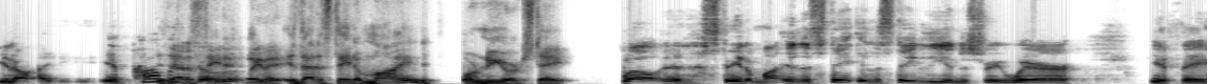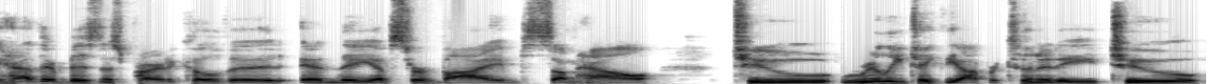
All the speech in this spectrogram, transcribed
you know it probably is that a goes, state of, wait a minute is that a state of mind or new york state? Well state of mind in the state in the state of the industry where if they had their business prior to COVID and they have survived somehow, to really take the opportunity to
